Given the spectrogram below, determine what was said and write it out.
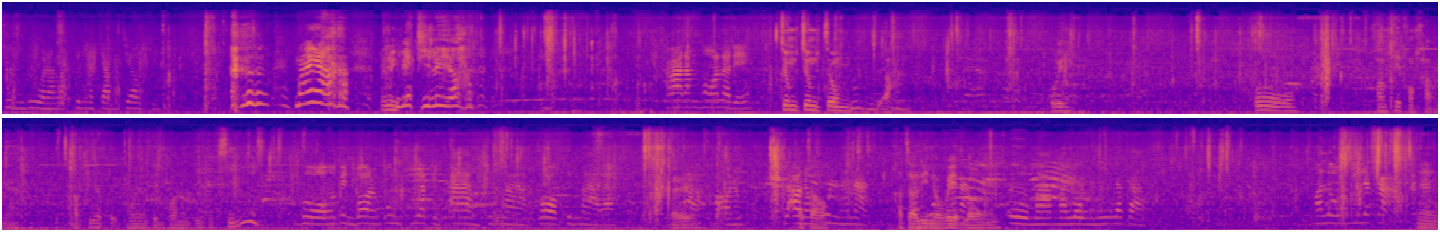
ชุ่มอยู่นะแล้วขึ้นมาจำเจียวกิน ไม่อะ มันมีแบคทีเรียค่าน้ำฮ้อนละเด้จุ่มจุ่มจุ่มเดี๋ยวอุ้ยอู้ความคิดของเขานะ เขาคิดว่าพวกนี้เป็นพอน้ำอุ่นแท็กซี่โบมันเป็นบ่อน้ำอุ่นที่เป็นอ่างขึ้นมาก็ขึ้นมาแล้วเออเขาเอาน้ำแล้วเอาน้ำอุ่นขนาดเขาจะรีโนเวทลง เออมามาลงนี้แล้วกันมาลงนี้แล้วกันอันอืนั้นม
